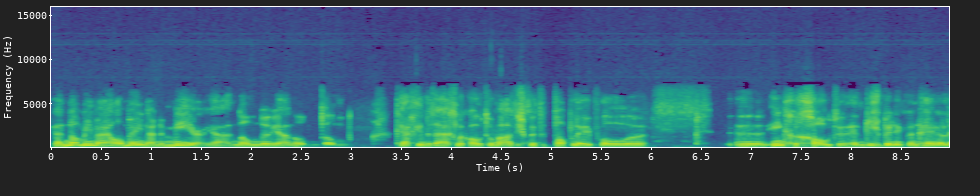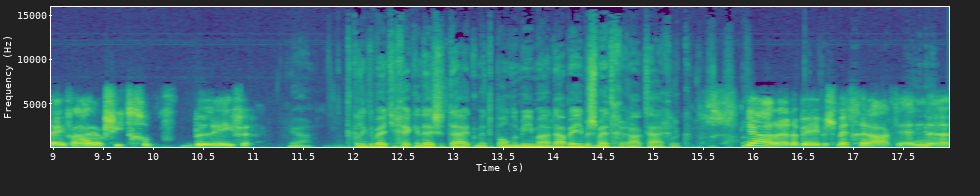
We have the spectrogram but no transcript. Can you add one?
Nam hij mij al mee naar de meer. Ja, en dan, ja, dan, dan krijg je het eigenlijk automatisch met de paplepel ingegoten. En dus ben ik mijn hele leven Ajaxiet gebleven. Ja, het klinkt een beetje gek in deze tijd met de pandemie, maar daar ben je besmet geraakt eigenlijk. Ja, daar ben je besmet geraakt. En uh,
